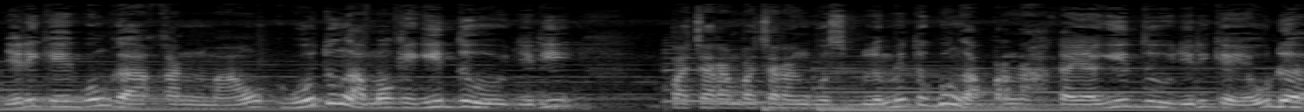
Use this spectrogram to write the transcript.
Jadi kayak gue nggak akan mau gue tuh nggak mau kayak gitu. Jadi pacaran-pacaran gue sebelum itu gue nggak pernah kayak gitu. Jadi kayak ya udah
